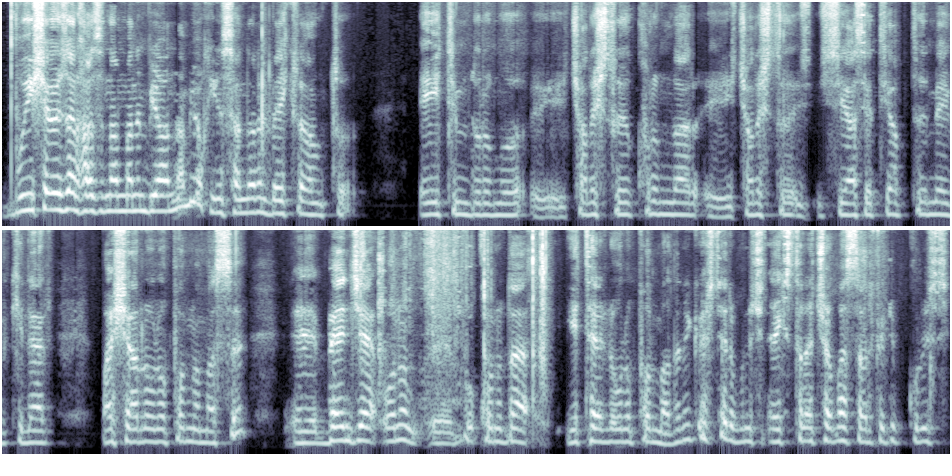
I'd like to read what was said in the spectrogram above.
bu işe özel hazırlanmanın bir anlamı yok. İnsanların background'u, eğitim durumu, e, çalıştığı kurumlar, e, çalıştığı siyaset yaptığı mevkiler, başarılı olup olmaması e, bence onun bu konuda yeterli olup olmadığını gösterir. Bunun için ekstra çaba sarf edip kulis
